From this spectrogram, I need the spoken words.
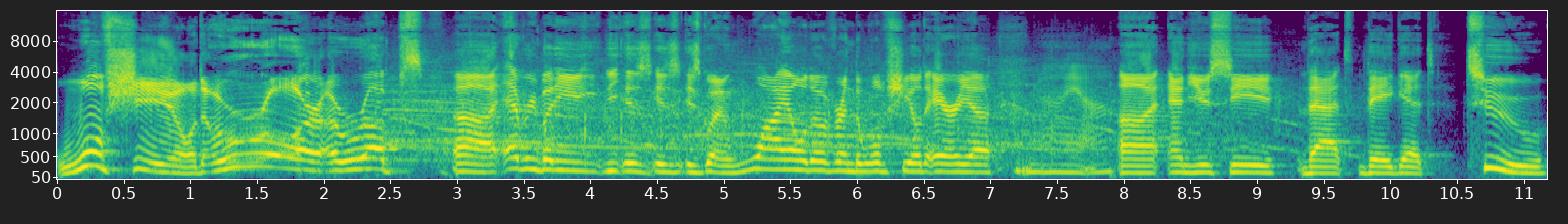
Wolf Shield. A roar erupts. Uh, everybody is, is, is going wild over in the Wolf Shield area. yeah, yeah. Uh, and you see that they get two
